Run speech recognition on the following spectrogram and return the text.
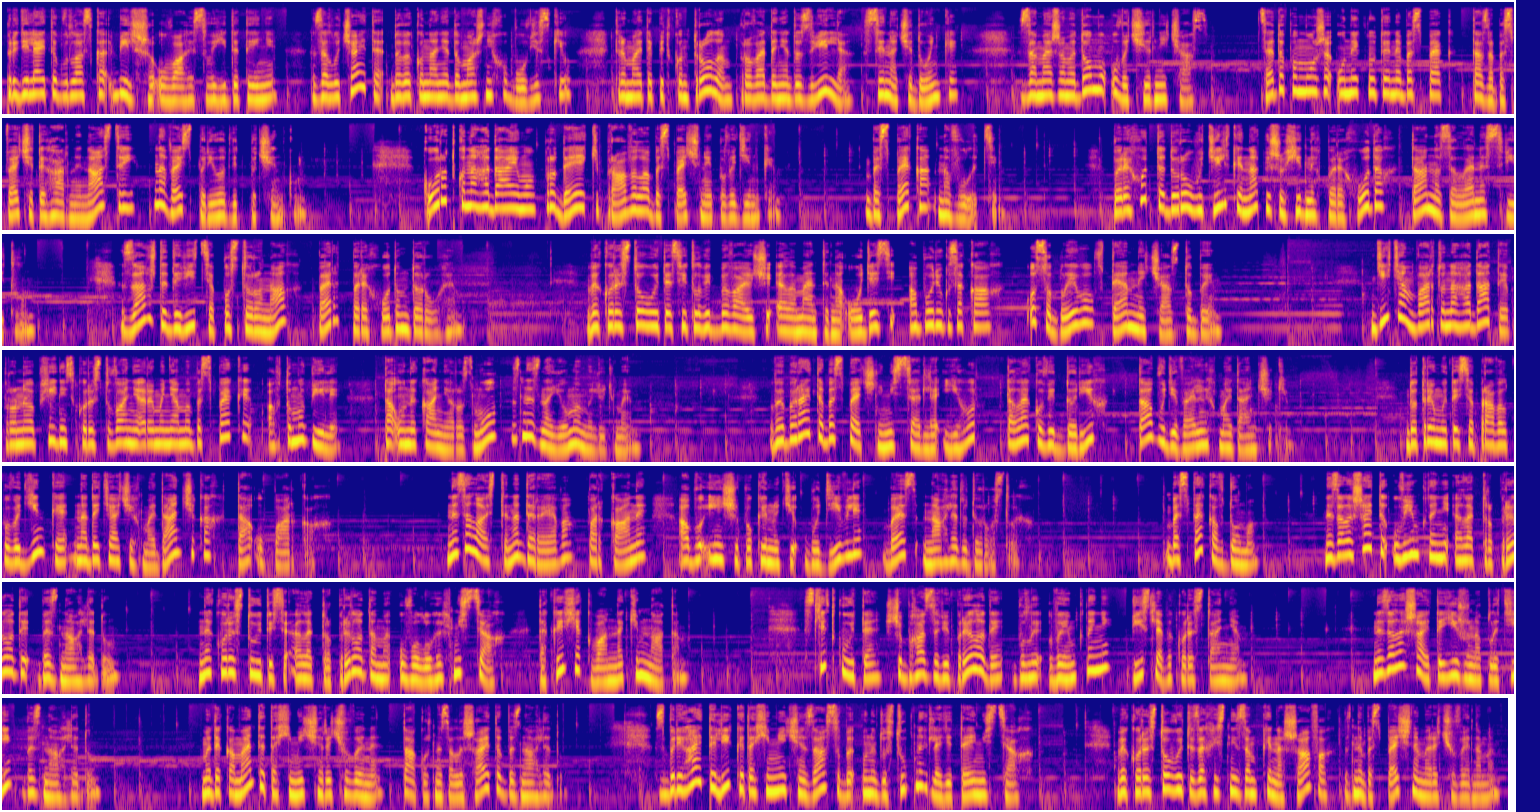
Приділяйте, будь ласка, більше уваги своїй дитині, залучайте до виконання домашніх обов'язків, тримайте під контролем проведення дозвілля сина чи доньки за межами дому у вечірній час. Це допоможе уникнути небезпек та забезпечити гарний настрій на весь період відпочинку. Коротко нагадаємо про деякі правила безпечної поведінки. Безпека на вулиці. Переходьте дорогу тільки на пішохідних переходах та на зелене світло. Завжди дивіться по сторонах перед переходом дороги. Використовуйте світловідбиваючі елементи на одязі або рюкзаках, особливо в темний час доби. Дітям варто нагадати про необхідність користування ременями безпеки в автомобілі та уникання розмов з незнайомими людьми. Вибирайте безпечні місця для ігор далеко від доріг та будівельних майданчиків. Дотримуйтеся правил поведінки на дитячих майданчиках та у парках. Не залазьте на дерева, паркани або інші покинуті будівлі без нагляду дорослих. Безпека вдома. Не залишайте увімкнені електроприлади без нагляду. Не користуйтеся електроприладами у вологих місцях, таких як ванна кімната. Слідкуйте, щоб газові прилади були вимкнені після використання. Не залишайте їжу на плиті без нагляду. Медикаменти та хімічні речовини також не залишайте без нагляду. Зберігайте ліки та хімічні засоби у недоступних для дітей місцях. Використовуйте захисні замки на шафах з небезпечними речовинами.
